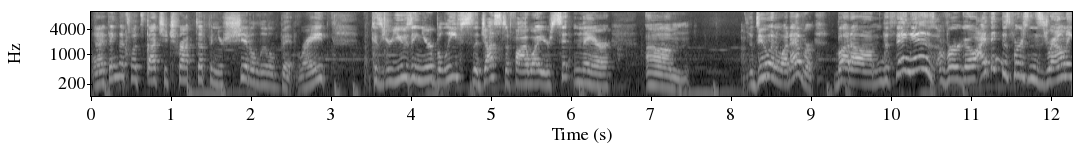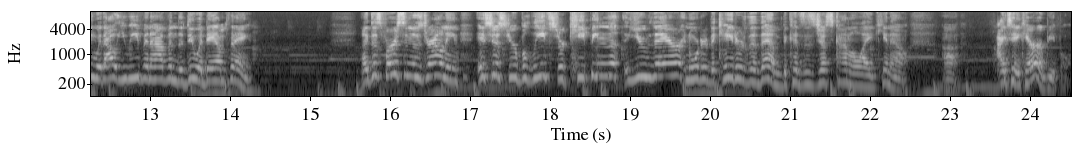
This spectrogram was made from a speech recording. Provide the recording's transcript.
And I think that's what's got you trapped up in your shit a little bit, right? Because you're using your beliefs to justify why you're sitting there um, doing whatever. But um, the thing is, Virgo, I think this person's drowning without you even having to do a damn thing. Like this person is drowning. It's just your beliefs are keeping you there in order to cater to them because it's just kind of like you know, uh, I take care of people.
